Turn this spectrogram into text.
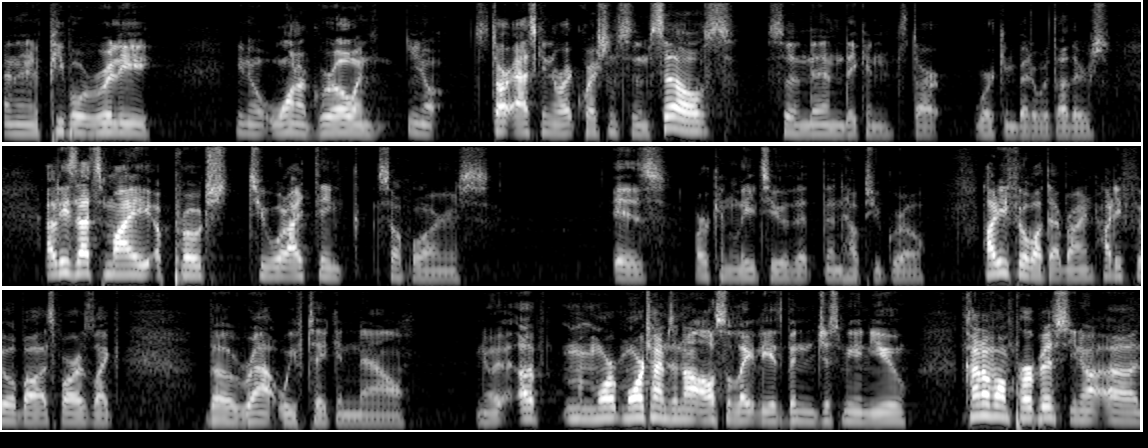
and then if people really, you know, want to grow and you know start asking the right questions to themselves, so then they can start working better with others. At least that's my approach to what I think self awareness is or can lead to that then helps you grow. How do you feel about that, Brian? How do you feel about as far as like the route we've taken now? You know, uh, more more times than not. Also lately, it's been just me and you, kind of on purpose. You know, uh,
